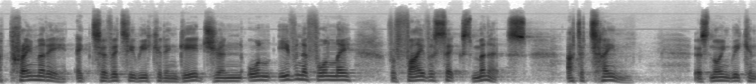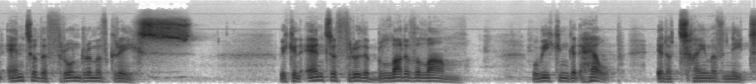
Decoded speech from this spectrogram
a primary activity we can engage in, even if only for five or six minutes at a time, is knowing we can enter the throne room of grace. We can enter through the blood of the Lamb, where we can get help in a time of need.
